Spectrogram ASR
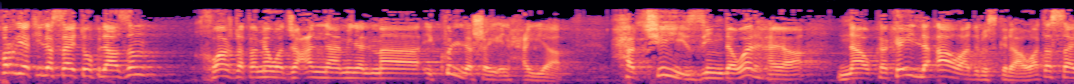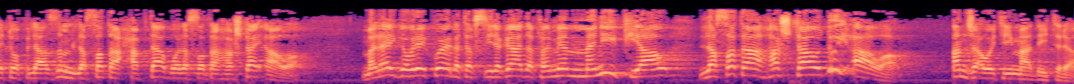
پڕیەتی لە سایتۆپلازم خواش دەفەرمێ وجعلنا من الماء كل شيء حيا هەرچی زیندەوەر هەیە ناوکەکەی لە ئاوا دروست کراوە تە سایتۆپلازم لە سەتا حەفتا بۆ لە سەتا هەشتای ئاوە مەلای گەورەی کۆیە لە تەفسیرەکە دەفەرمێ مەنی پیاو لە سەتا هەشتا و دووی ئاوە ئەمجا ئەوەی تری مادەی ترە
